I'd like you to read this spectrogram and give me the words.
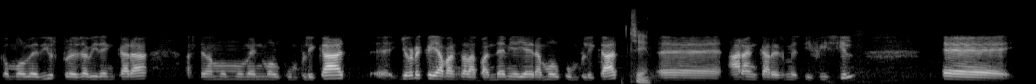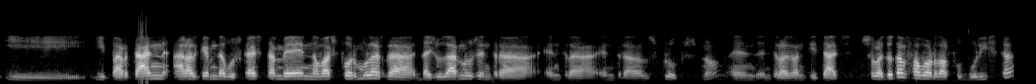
com molt bé dius, però és evident que ara estem en un moment molt complicat. Eh, jo crec que ja abans de la pandèmia ja era molt complicat, sí. eh, ara encara és més difícil. Eh, i, i per tant ara el que hem de buscar és també noves fórmules d'ajudar-nos entre, entre, entre els clubs, no? en, entre les entitats, sobretot en favor del futbolista,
